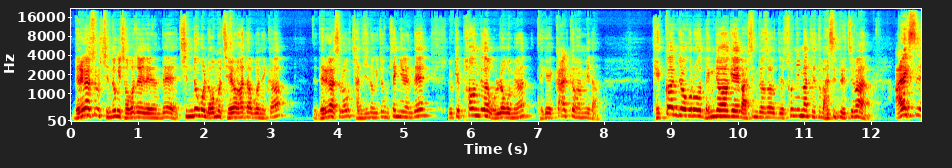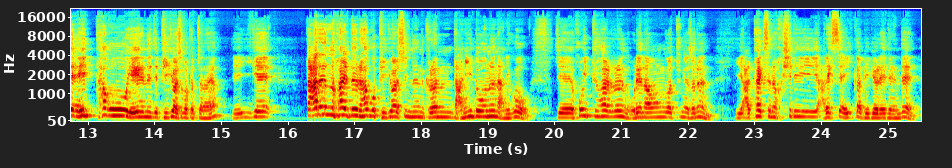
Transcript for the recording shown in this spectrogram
내려갈수록 진동이 적어져야 되는데 진동을 너무 제어하다 보니까 내려갈수록 잔진동이 좀 생기는데 이렇게 파운드가 올라오면 되게 깔끔합니다. 객관적으로 냉정하게 말씀드려서 손님한테도 말씀드렸지만 RX8하고 얘는 이제 비교할 수밖에 없잖아요. 이- 이게 다른 활들하고 비교할 수 있는 그런 난이도는 아니고 이제 호이트 활은 올해 나온 것 중에서는 이 알파X는 확실히 RX8과 비교를 해야 되는데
